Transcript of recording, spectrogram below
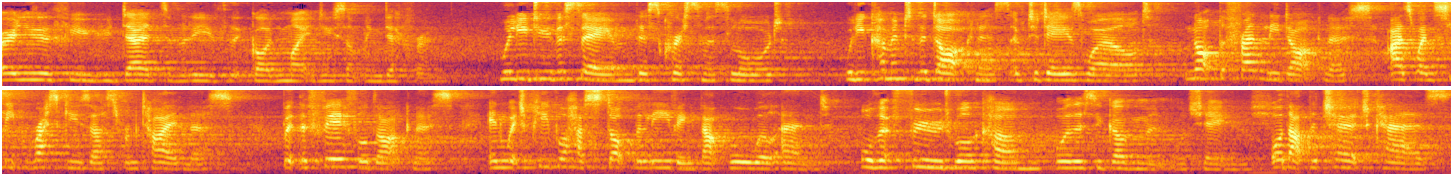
only the few who dared to believe that God might do something different. Will you do the same this Christmas, Lord? Will you come into the darkness of today's world? Not the friendly darkness, as when sleep rescues us from tiredness, but the fearful darkness in which people have stopped believing that war will end. Or that food will come. Or that a government will change. Or that the church cares.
